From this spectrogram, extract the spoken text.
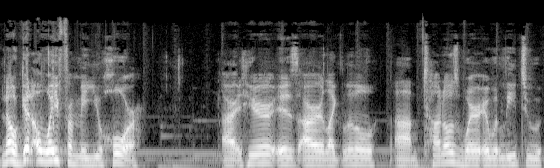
No, get away from me, you whore! Alright, here is our, like, little um, tunnels where it would lead to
